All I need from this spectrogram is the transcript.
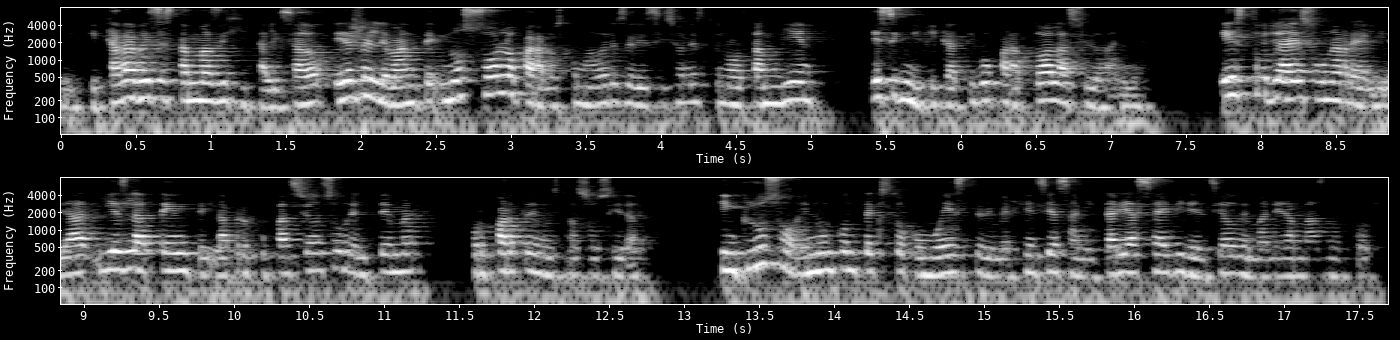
eh, que cada vez está más digitalizado, es relevante no solo para los tomadores de decisiones, sino también es significativo para toda la ciudadanía. Esto ya es una realidad y es latente la preocupación sobre el tema por parte de nuestra sociedad incluso en un contexto como este de emergencia sanitaria se ha evidenciado de manera más notoria.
